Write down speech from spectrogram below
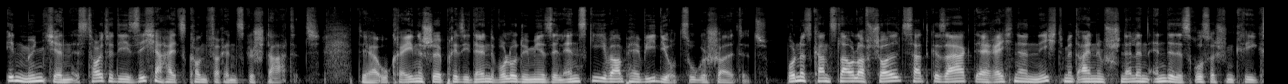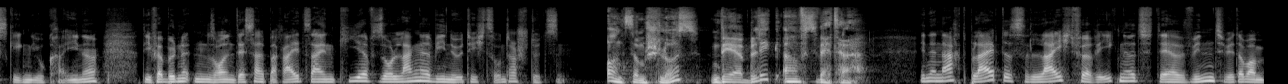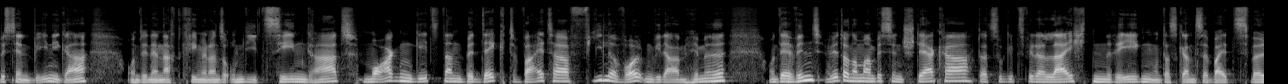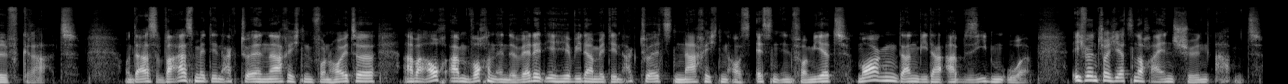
In München ist heute die Sicherheitskonferenz gestartet. Der ukrainische Präsident Volodymyr Zelensky war per Video zugeschaltet. Bundeskanzler Olaf Scholz hat gesagt, er rechne nicht mit einem schnellen Ende des russischen Kriegs gegen die Ukraine. Die Verbündeten sollen deshalb bereit sein, Kiew so lange wie nötig zu unterstützen. Und zum Schluss der Blick aufs Wetter. In der Nacht bleibt es leicht verregnet, der Wind wird aber ein bisschen weniger und in der Nacht kriegen wir dann so um die 10 Grad. Morgen geht's dann bedeckt weiter, viele Wolken wieder am Himmel und der Wind wird auch noch mal ein bisschen stärker. Dazu gibt's wieder leichten Regen und das Ganze bei 12 Grad. Und das war's mit den aktuellen Nachrichten von heute. Aber auch am Wochenende werdet ihr hier wieder mit den aktuellsten Nachrichten aus Essen informiert. Morgen dann wieder ab 7 Uhr. Ich wünsche euch jetzt noch einen schönen Abend.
